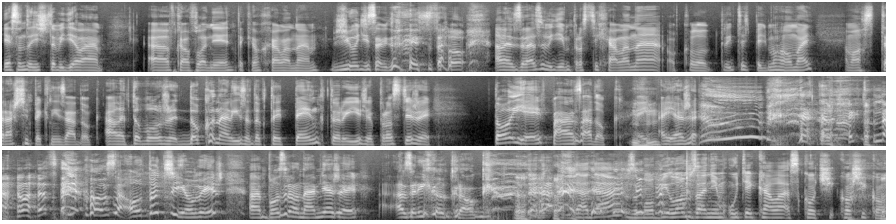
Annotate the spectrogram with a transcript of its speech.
ja som totiž to videla a v Kauflande takého chalana. V živote sa mi to nestalo, ale zrazu vidím proste chalana, okolo 35 mohol mať a mal strašne pekný zadok. Ale to bolo, že dokonalý zadok, to je ten, ktorý je, že proste, že to je pán zadok. Hej? A ja, že takto nahlas. Sa otočil, vieš, a pozrel na mňa, že a zrýchlil krok. Dada s mobilom za ním utekala s koči, košikom.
